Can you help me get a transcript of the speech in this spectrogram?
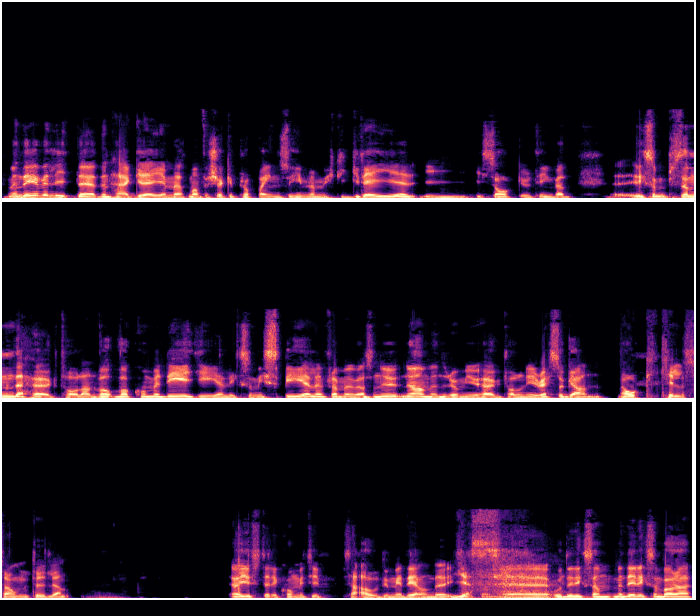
men det är väl lite den här grejen med att man försöker proppa in så himla mycket grejer i, i saker och ting. För att, eh, liksom, som den där högtalaren, vad, vad kommer det ge liksom, i spelen framöver? Alltså, nu, nu använder de ju högtalaren i Resogun. Och Killzone tydligen. Ja just det, det kommer typ så här audiomeddelande. Yes. Eh, och det är liksom, men det är liksom bara,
